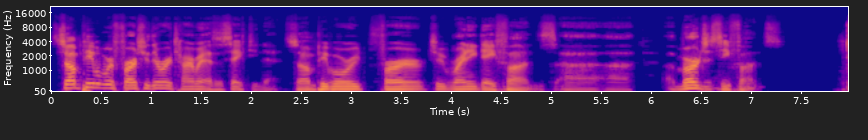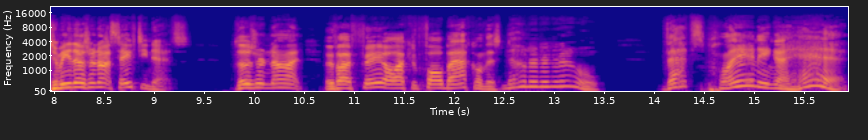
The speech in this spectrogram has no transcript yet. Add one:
some people refer to their retirement as a safety net. Some people refer to rainy day funds, uh, uh, emergency funds. To me, those are not safety nets. Those are not, if I fail, I can fall back on this. No, no, no, no, no. That's planning ahead.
